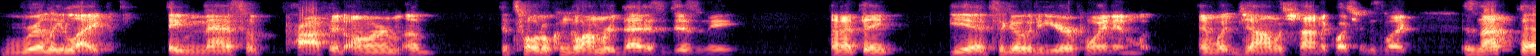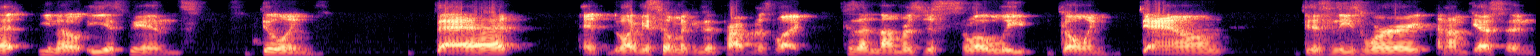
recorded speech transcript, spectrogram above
really like a massive profit arm of the total conglomerate that is Disney. And I think, yeah, to go to your point and what and what John was trying to question is like, it's not that you know ESPN's doing bad and like they still make a good profit. It's like because the numbers just slowly going down. Disney's worried, and I'm guessing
